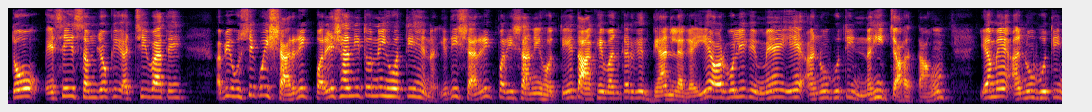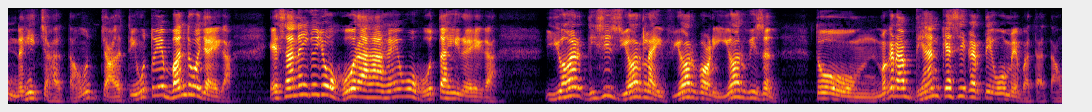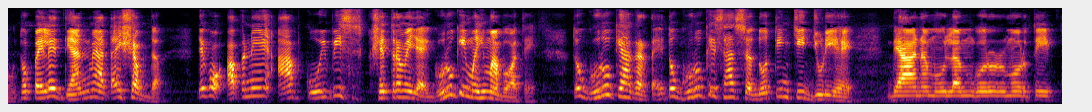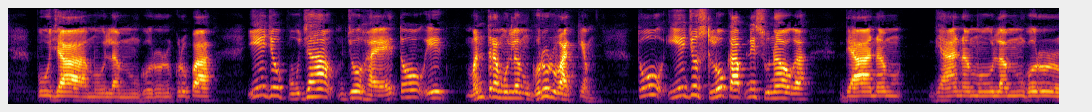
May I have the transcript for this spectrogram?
तो ऐसे ही समझो कि अच्छी बात है। अभी उसे कोई शारीरिक परेशानी तो नहीं होती है ना? यदि शारीरिक परेशानी होती है तो आँखें बंद करके ध्यान लगाइए और बोलिए कि मैं ये अनुभूति नहीं चाहता हूँ, या मैं अनुभूति नहीं चाहता हूँ, चाहती हूँ तो ये बंद हो जाएगा। ऐसा नहीं कि जो हो रहा है, वो होता ही रहेगा। Your this is your life your body your vision तो मगर आप ध्यान कैसे करते वो मैं बताता हूँ। तो पहले ध्यान में आता है शब्द। देखो, अपने आप कोई भी क्षेत्र में जाए, गुरु की महिमा बहुत है। तो गुरु क्या करता है? तो गुरु के साथ दो तीन चीज़ जुड़ी है। ध्यान मूलम गुरुर मूर्ति, पूजा मूलम गुरुर कृपा। ये जो पूजा जो है तो एक मंत्र मूलम गुरुर वाक्यम। तो ये जो श्लोक आपने सुना होगा, ध्यानम, ध्यान मूलम गुरुर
